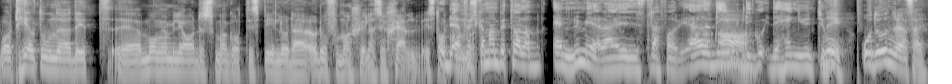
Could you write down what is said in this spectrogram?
varit helt onödigt, eh, många miljarder som har gått i spillo där och då får man skylla sig själv i Stockholm. Och därför ska man betala ännu mera i straffavgift. Alltså det, ja. det, det, hänger ju inte ihop. Nej, och då undrar jag så här,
